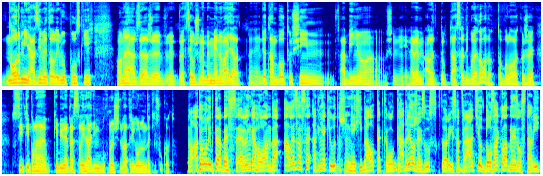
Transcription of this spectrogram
normy, nazvime to, liverpoolských. Ono, a teda, že, že chce už nebudem menovať, ale Endo tam bol, tuším, Fabinho, a ne, neviem, ale následky boli hovado. To bolo akože, City, podľa mňa, keby neprestali hrať, im buchnú ešte 2-3 góly, taký fukot. No a to boli teda bez Erlinga Holanda, ale zase, ak nejaký útočník nechybal, tak to bol Gabriel Jesus, ktorý sa vrátil do základnej zostavy.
